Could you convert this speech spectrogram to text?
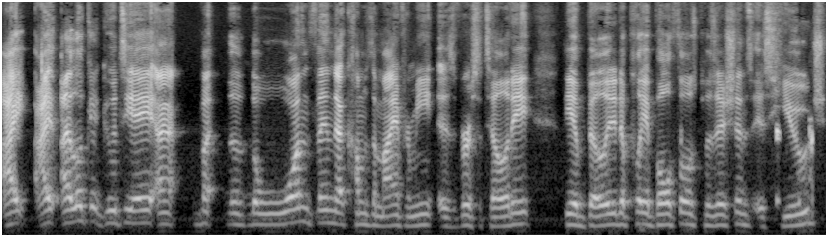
I, I, I look at Gauthier, and, but the, the one thing that comes to mind for me is versatility. The ability to play both those positions is huge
